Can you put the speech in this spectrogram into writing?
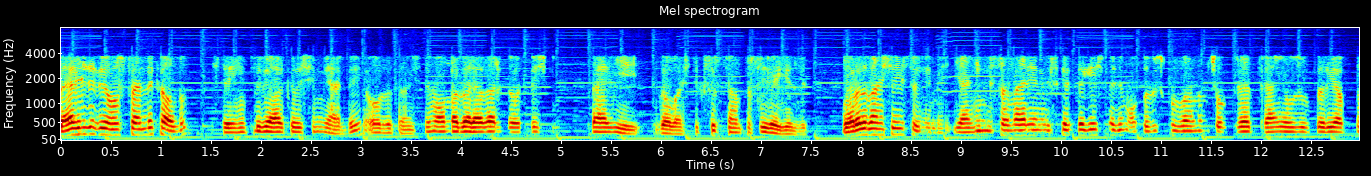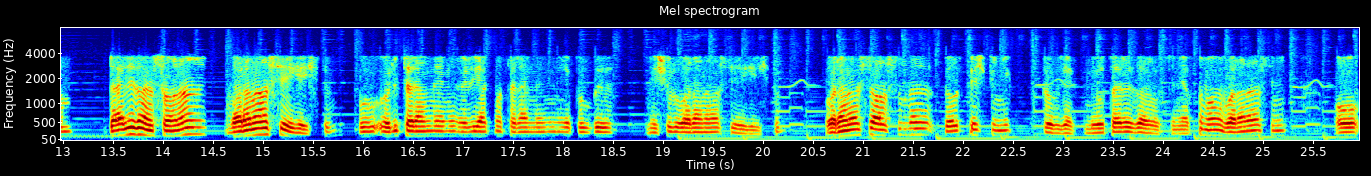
Berlin'de bir hostelde kaldım. İşte Hintli bir arkadaşım geldi. Orada tanıştım. Onunla beraber 4-5 gün Belgi'yi dolaştık. Sırt çantasıyla gezdik. Bu arada ben şey söyleyeyim. Yani Hindistan her yerine bisikletle geçmedim. Otobüs kullandım. Çok güzel tren yolculukları yaptım. Delhi'den sonra Varanasi'ye geçtim. Bu ölü törenlerinin, ölü yakma törenlerinin yapıldığı meşhur Varanasi'ye geçtim. Varanasi aslında 4-5 günlük kalacaktım. Bir otel rezervasyonu yaptım ama Varanasi'nin o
